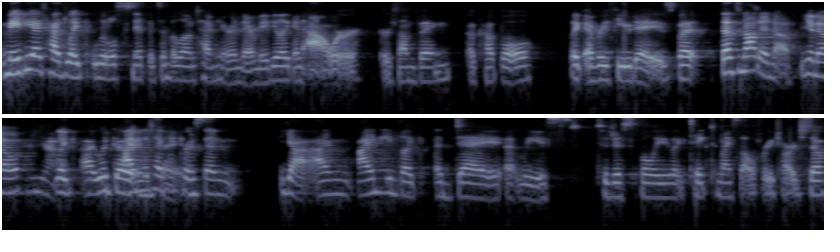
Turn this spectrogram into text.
maybe I've had like little snippets of alone time here and there, maybe like an hour or something, a couple, like every few days, but that's not enough, you know? Yeah, Like I would go. I'm the type of person, yeah, I'm I need like a day at least to just fully like take to myself, recharge. So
